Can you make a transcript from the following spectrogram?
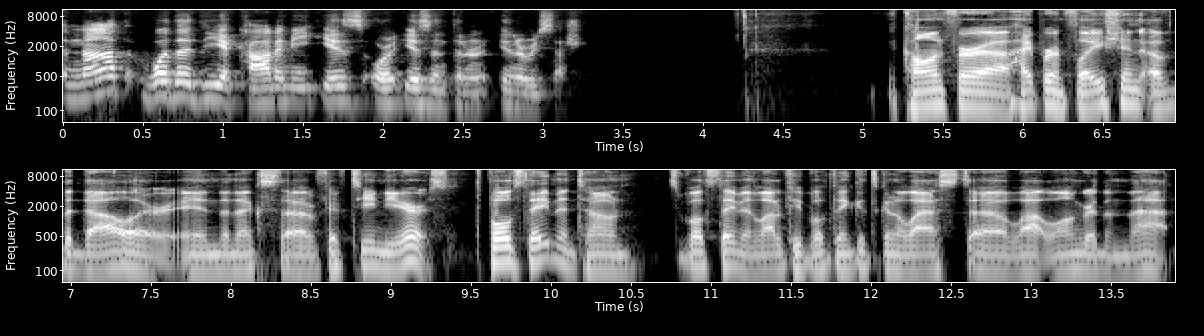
not whether the economy is or isn't in a, in a recession calling for a hyperinflation of the dollar in the next uh, 15 years. It's a bold statement, Tone. It's a bold statement. A lot of people think it's going to last uh, a lot longer than that,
